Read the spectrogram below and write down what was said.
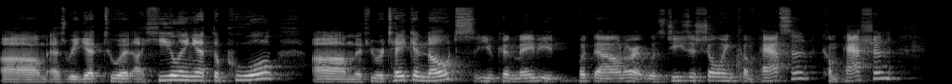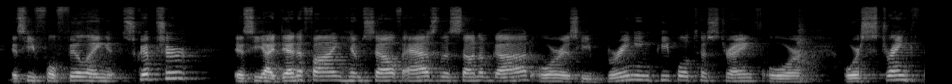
um, as we get to it. A healing at the pool. Um, if you were taking notes, you can maybe put down, all right, was Jesus showing compassion? Compassion? Is he fulfilling scripture? Is he identifying himself as the Son of God, or is he bringing people to strength or or strength,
